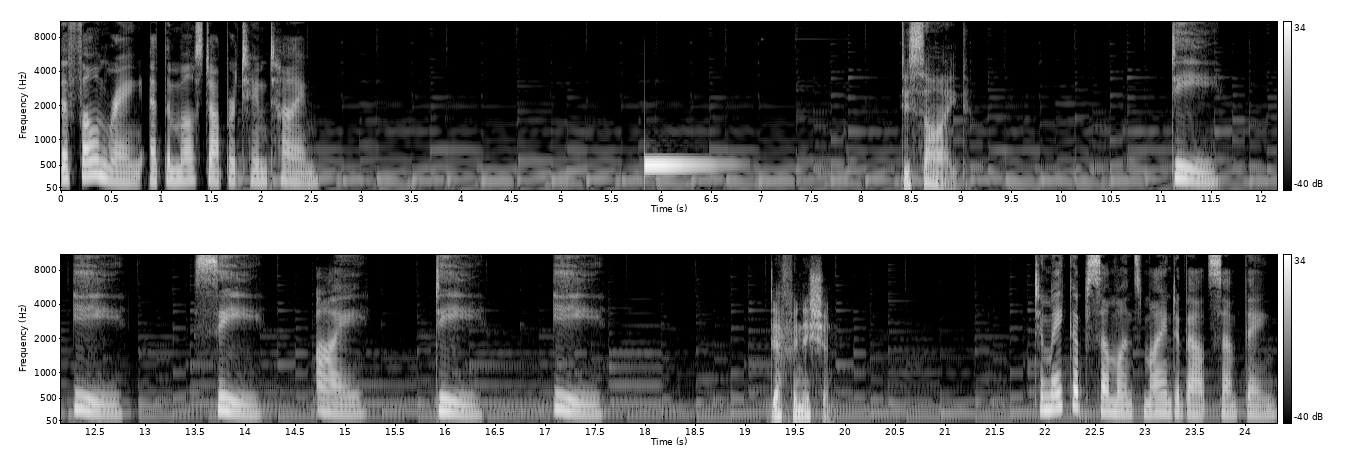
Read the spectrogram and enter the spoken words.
The phone rang at the most opportune time. Decide D E C I D E Definition To make up someone's mind about something,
